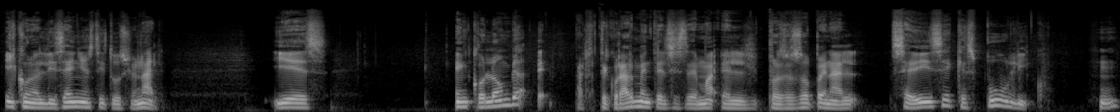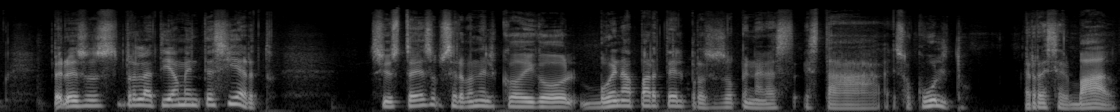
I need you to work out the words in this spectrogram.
y con el diseño institucional. Y es, en Colombia, eh, particularmente el sistema, el proceso penal, se dice que es público, pero eso es relativamente cierto. Si ustedes observan el código, buena parte del proceso penal está, es oculto, es reservado,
